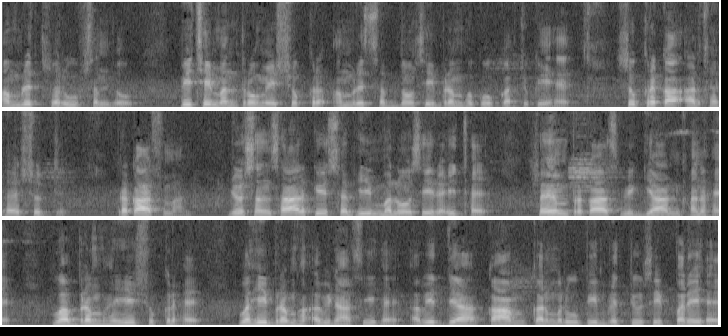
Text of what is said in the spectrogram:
अमृत स्वरूप समझो। पीछे मंत्रों में शुक्र, अमृत शब्दों से ब्रह्म को कह चुके हैं। शुक्र का अर्थ है शुद्ध, प्रकाशमान, जो संसार के सभी मलों से रहित है। स्वयं प्रकाश विज्ञान घन है। वह ब्रह्म ही शुक्र है। वही ब्रह्म अविनाशी है। अविद्या, काम, कर्म रूपी मृत्यु से परे है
